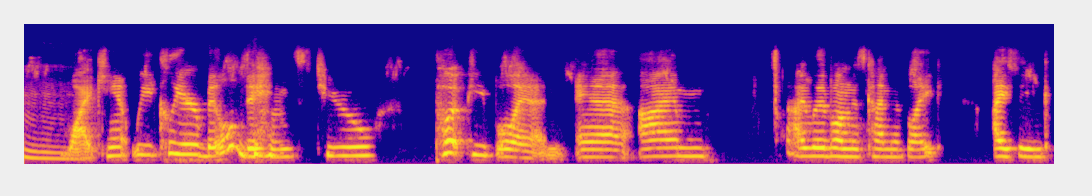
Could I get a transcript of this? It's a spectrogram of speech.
mm. why can't we clear buildings to put people in? And I'm I live on this kind of like, I think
